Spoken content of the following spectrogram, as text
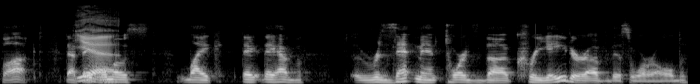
fucked that Yeah. they almost like they they have resentment towards the creator of this world.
